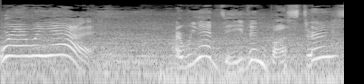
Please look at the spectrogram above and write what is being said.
where are we at? Are we at Dave and Buster's?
